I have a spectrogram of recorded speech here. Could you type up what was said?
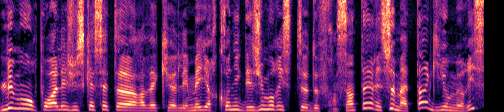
L'humour pour aller jusqu'à 7 heures avec les meilleures chroniques des humoristes de France Inter. Et ce matin, Guillaume Meurice,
